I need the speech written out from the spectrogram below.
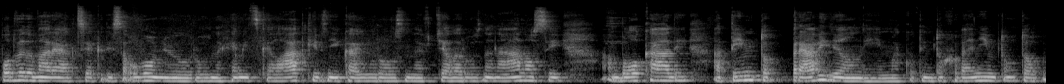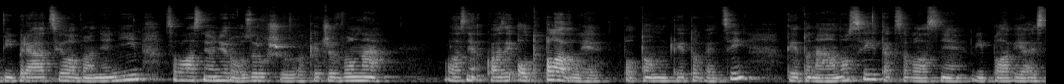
podvedomá reakcia, kedy sa uvoľňujú rôzne chemické látky, vznikajú rôzne v tele rôzne nánosy, blokády a týmto pravidelným, ako týmto chvením, touto vibráciou a vlnením sa vlastne oni rozrušujú. A keďže vlna vlastne kvázi odplavuje potom tieto veci, tieto nánosy, tak sa vlastne vyplavia aj z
